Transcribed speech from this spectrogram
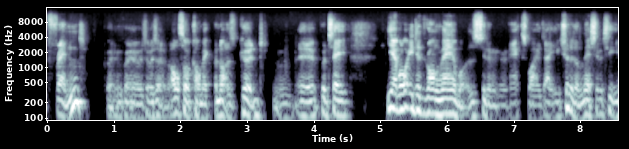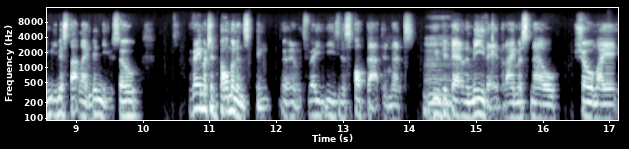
friend, who was, also a comic but not as good, uh, would say, "Yeah, well, what you did wrong there was, you know, X, Y, Z. You should have done this. Was, you missed that line, didn't you?" So very much a dominance thing. You know, it's very easy to spot that in that mm. you did mm. better than me there, but I must now show my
